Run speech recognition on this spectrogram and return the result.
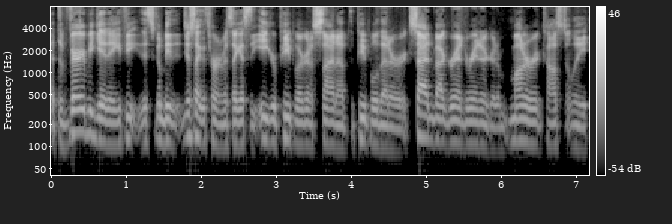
at the very beginning, if you it's going to be just like the tournaments. I guess the eager people are going to sign up. The people that are excited about Grand Arena are going to monitor it constantly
